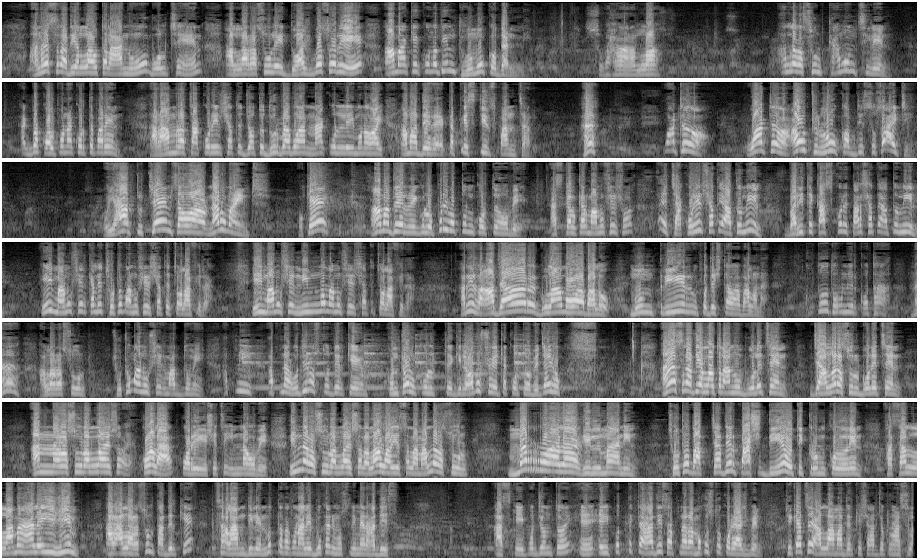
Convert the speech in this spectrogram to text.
আনাস রাদিয়াল্লাহু তাআলা আনহু বলছেন, আল্লাহ রাসূল এই দশ বছরে আমাকে কোনোদিন ধমকও দেননি। সুবহান আল্লাহ আল্লাহ রাসূল কেমন ছিলেন? একবার কল্পনা করতে পারেন? আর আমরা চাকরির সাথে যত দুর্ব্যবহার না করলেই মনে হয় আমাদের একটা প্রেস্টিজ পাঞ্চার। হ্যাঁ? What what outlook of this society we have to change our narrow mind okay আমাদের এগুলো পরিবর্তন করতে হবে। আজকালকার মানুষের চাকরির সাথে এত মিল, বাড়িতে কাজ করে তার সাথে এত মিল। এই মানুষের খালি ছোট মানুষের সাথে চলাফেরা। এই মানুষের, নিম্ন মানুষের সাথে চলাফেরা। আরে রাজার গোলাম হওয়া ভালো, মন্ত্রীর উপদেষ্টা হওয়া ভালো না। কত ধরনের কথা, না? আল্লাহ রাসুল ছোট মানুষের মাধ্যমে আপনি আপনার অধীনস্থদেরকে কন্ট্রোল করতে গেলে অবশ্যই এটা করতে হবে। যাই হোক, আনাস রাদি আল্লাহ তালা আনু বলেছেন যে আল্লাহ রাসুল বলেছেন আন্না রসুল আল্লাহ কলা, পরে এসেছে ইন্না হবে। ইন্না রসুল আল্লাহ সাল্লাহ আল্লাহ রসুল মার্র আলা গিলমানিন, ছোট বাচ্চাদের পাশ দিয়ে অতিক্রম করলেন। ফাসাল্লামা আলাইহিম, আর আল্লাহ রসুল তাদেরকে সালাম দিলেন। মুত্তাফাকুন আলী বুখারি, মুসলিমের হাদিস। আজকে এই পর্যন্তই। এ- এই প্রত্যেকটা হাদিস আপনারা মুখস্থ করে আসবেন। ঠিক আছে? আল্লাহ আমাদেরকে সাহায্য করুন। আসসালাম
